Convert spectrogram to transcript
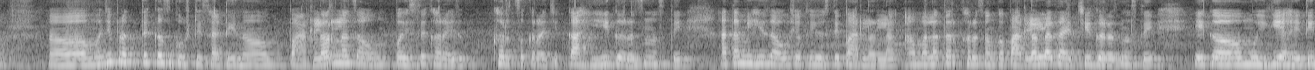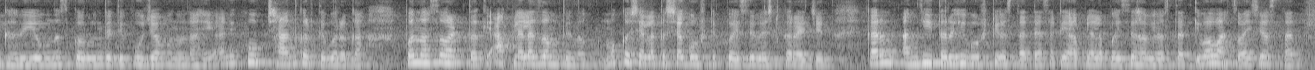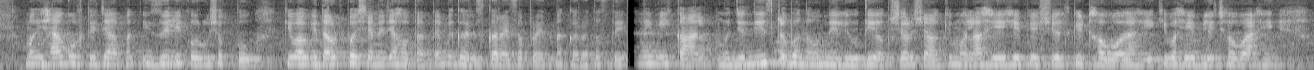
म्हणजे प्रत्येकच गोष्टीसाठी ना पार्लरला जाऊन पैसे करायचे खर्च करायची काहीही गरज नसते. आता मीही जाऊ शकली असते पार्लरला. आम्हाला तर खरं सांगू का पार्लरला जायची गरज नसते. एक मुलगी आहे ती घरी येऊनच करून देते पूजा म्हणून आहे आणि खूप छान करते बरं का. पण असं वाटतं की आपल्याला जमते ना मग कशाला तशा गोष्टीत पैसे वेस्ट करायचेत? कारण आणखी इतरही गोष्टी असतात त्यासाठी आपल्याला पैसे हवे असतात किंवा वाचवायचे असतात. मग ह्या गोष्टी ज्या आपण इझिली करू शकतो किंवा विदाऊट पैशाने ज्या होतात त्या मी घरीच करायचा प्रयत्न करत असते. आणि मी काल म्हणजे लिस्ट बनवून नेली होती अक्षरशः की मला हे हे फेशियल किट हवं आहे किंवा हे ब्लीच हवं आहे.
